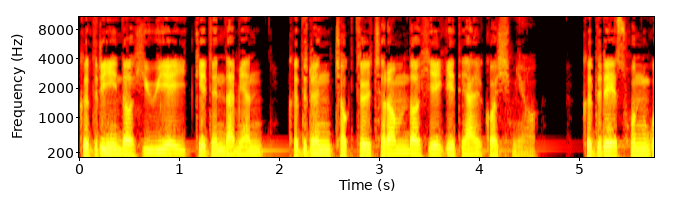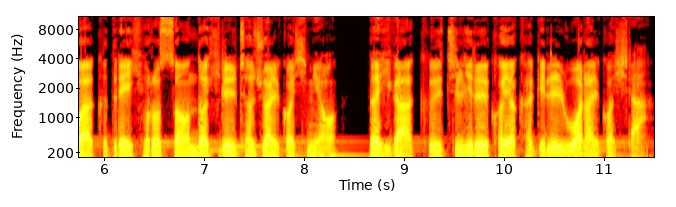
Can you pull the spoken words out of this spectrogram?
그들이 너희 위에 있게 된다면 그들은 적들처럼 너희에게 대할 것이며 그들의 손과 그들의 혀로서 너희를 저주할 것이며 너희가 그 진리를 거역하기를 원할 것이라.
